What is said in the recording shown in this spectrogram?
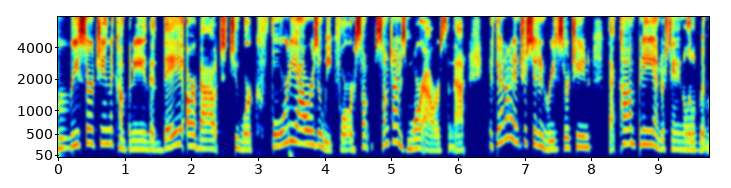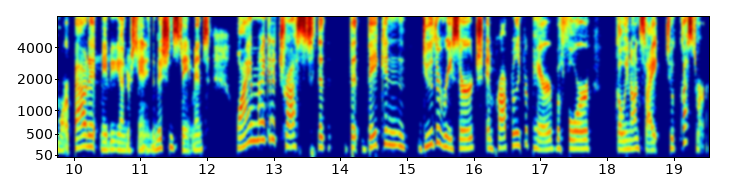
researching the company that they are about to work 40 hours a week for some sometimes more hours than that. If they're not interested in researching that company understanding a little bit more about it maybe understanding the mission statement why am i going to trust that that they can do the research and properly prepare before going on site to a customer?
